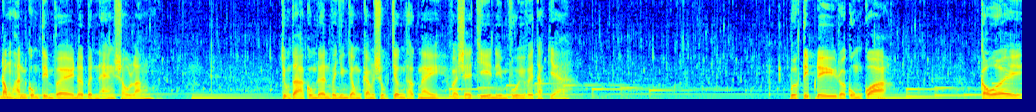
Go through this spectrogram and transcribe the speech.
đồng hành cùng tìm về nơi bình an sâu lắng. Chúng ta cùng đến với những dòng cảm xúc chân thật này và sẽ chia niềm vui với tác giả. Bước tiếp đi rồi cũng qua. Cậu ơi,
